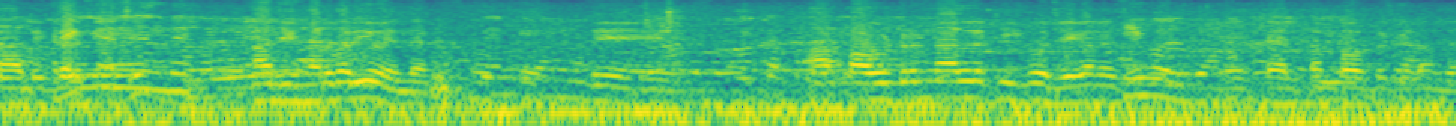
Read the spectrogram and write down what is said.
ਆ ਗਰਮੀਆਂ ਚ। ਹਾਂਜੀ ਹਰ ਵਾਰੀ ਹੋ ਜਾਂਦਾ। ਤੇ ਆ ਪਾਊਡਰ ਨਾਲ ਠੀਕ ਹੋ ਜਾਏਗਾ ਵੈਸੇ। ਠੀਕ ਹੋ ਜਾਊਗਾ। ਟੈਲਕਮ ਪਾਊਡਰ ਕਿਹੜਾ ਹੁੰਦਾ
